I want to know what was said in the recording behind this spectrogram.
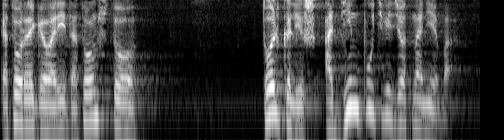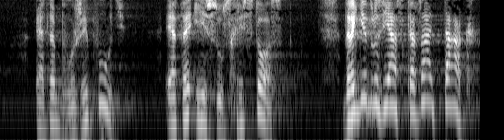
которое говорит о том, что только лишь один путь ведет на небо. Это Божий путь. Это Иисус Христос. Дорогие друзья, сказать так –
